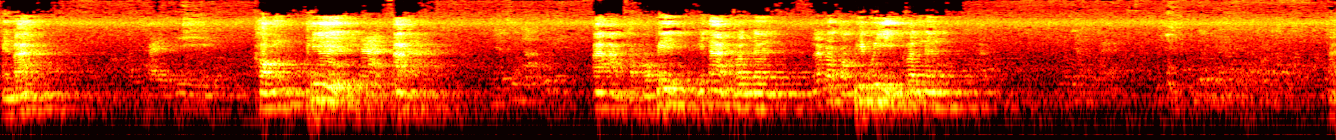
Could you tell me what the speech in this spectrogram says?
เห็นไหมใครที่ของพี่พี่นาฏอะอะอะของพี่พี่นาฏคนหนึ่งแล้วก็ของพี่ผู้หญิงคนหนึ่งอะ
